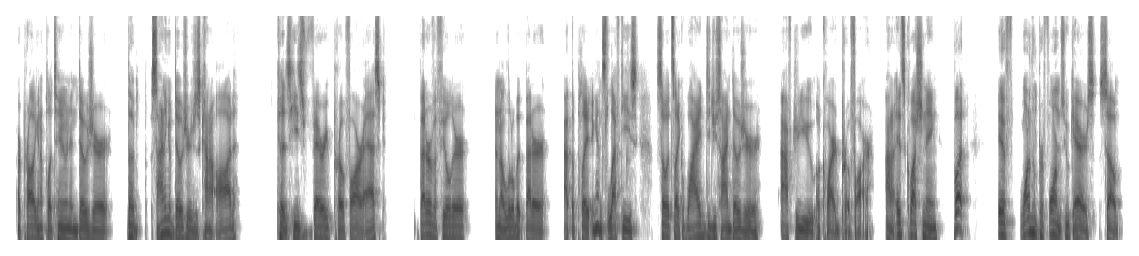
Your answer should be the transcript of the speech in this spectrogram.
are probably going to platoon and Dozier. The signing of Dozier is just kind of odd because he's very Profar esque, better of a fielder and a little bit better at the plate against lefties. So it's like, why did you sign Dozier after you acquired Profar? I don't know. It's questioning, but if one of them performs, who cares? So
